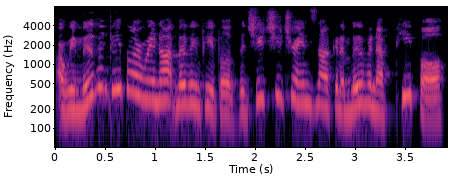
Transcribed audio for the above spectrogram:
are we moving people or are we not moving people? If the choo choo train's not going to move enough people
